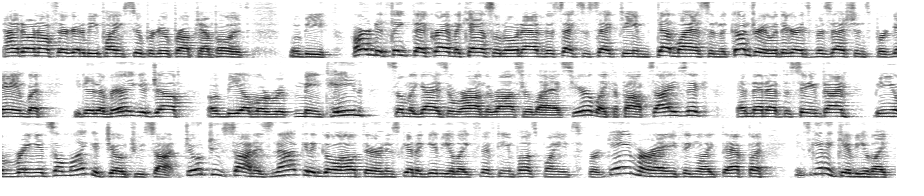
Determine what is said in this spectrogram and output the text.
I don't know if they're going to be playing super duper up tempo. It would be hard to think that Grant McCasland would have the Texas Tech team dead last in the country with regards to possessions per game, but he did a very good job of being able to re- maintain some of the guys that were on the roster last year, like a Pops Isaac and then at the same time being able to bring in someone like a Joe Toussaint. Joe Toussaint is not going to go out there and is going to give you like 15 plus points per game or anything like that, but he's going to give you like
